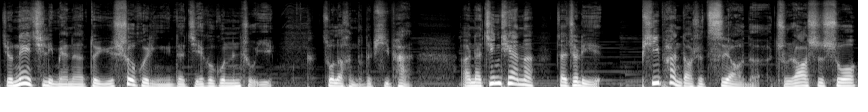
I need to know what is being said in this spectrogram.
就那期里面呢，对于社会领域的结构功能主义做了很多的批判。啊，那今天呢，在这里批判倒是次要的，主要是说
